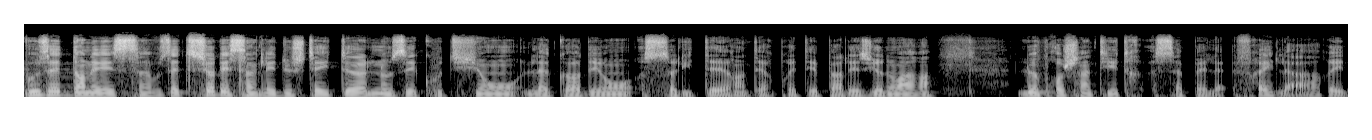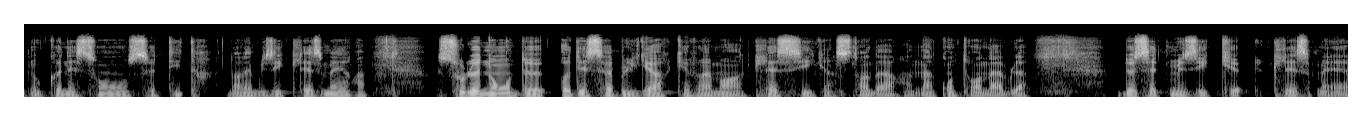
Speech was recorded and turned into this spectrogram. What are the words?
Vous êtes, sur les cinglés du Statel. Nous écoutions l'accordéon solitaire interprété par les yeux noirs. Le prochain titre s'appelle Freilar et nous connaissons ce titre dans la musique klezmer sous le nom de Odessa bulgare, qui est vraiment un classique, un standard, un incontournable de cette musique klezmer,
